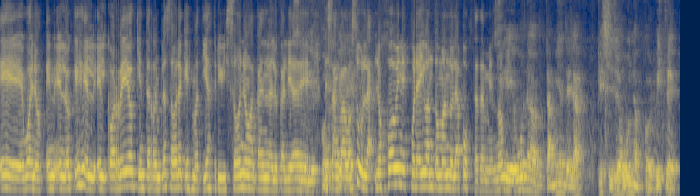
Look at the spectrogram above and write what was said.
eh, bueno, en, lo que es el, correo, quien te reemplaza ahora, que es Matías Trivisono, acá en la localidad de, San Carlos Sur. los jóvenes por ahí van tomando la posta también, ¿no? Sí, uno también de la, qué sé yo, uno por, viste,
